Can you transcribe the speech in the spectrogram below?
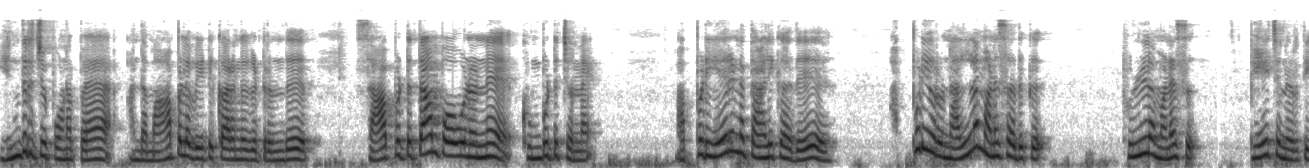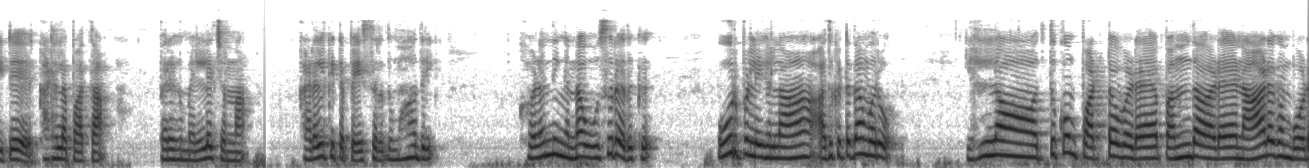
எந்திரிச்சு போனப்ப அந்த மாப்பிள்ளை வீட்டுக்காரங்ககிட்ட இருந்து சாப்பிட்டு தான் போகணும்னு கும்பிட்டு சொன்னேன். அப்படி ஏறின தாளிக்காது அப்படி ஒரு நல்ல மனசு அதுக்கு. புள்ள மனசு. பேச்சை நிறுத்திட்டு கடலை பார்த்தான். பிறகு மெல்ல சொன்னான். கடல்கிட்ட பேசுறது மாதிரி. குழந்தைங்கன்னா உசுறு அதுக்கு. ஊர் பிள்ளைகள்லாம் அதுக்கிட்ட தான் வரும். எல்லாத்துக்கும் பட்டை வடை பந்தாடை நாடகம் போட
